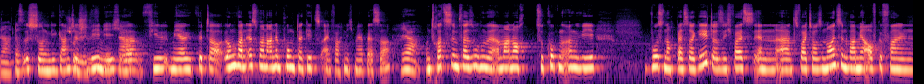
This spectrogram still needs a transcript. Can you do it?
Ja, das, das ist schon gigantisch schon wenig. Ja. Äh, viel mehr da. Irgendwann ist man an einem Punkt, da geht es einfach nicht mehr besser. Ja. Und trotzdem versuchen wir immer noch zu gucken, irgendwie, wo es noch besser geht. Also ich weiß, in äh, 2019 war mir aufgefallen,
